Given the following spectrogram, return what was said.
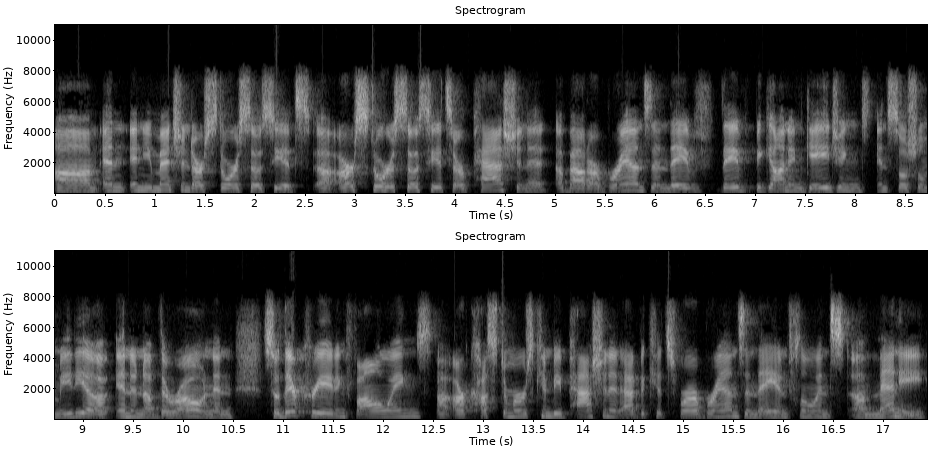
um, and and you mentioned our store associates. Uh, our store associates are passionate about our brands, and they've they've begun engaging in social media in and of their own, and so they're creating followings. Uh, our customers can be passionate advocates for our brands, and they influence uh, many.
